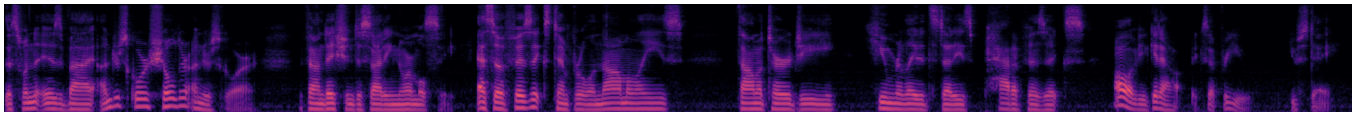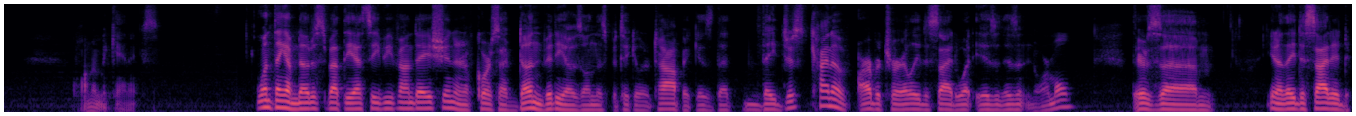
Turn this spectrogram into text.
this one is by underscore shoulder underscore. The Foundation deciding normalcy. Esophysics, temporal anomalies, thaumaturgy, hume related studies, pataphysics. All of you get out except for you. You stay. Quantum mechanics. One thing I've noticed about the SCP Foundation, and of course I've done videos on this particular topic, is that they just kind of arbitrarily decide what is and isn't normal. There's, um, you know, they decided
